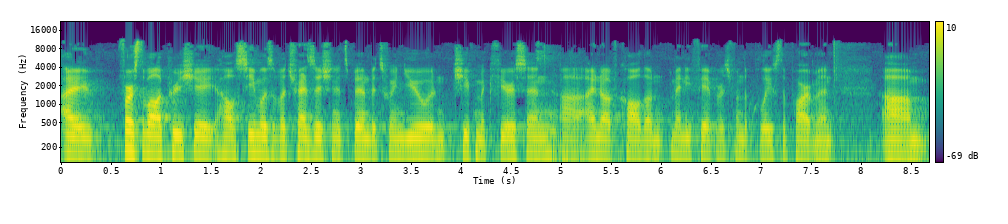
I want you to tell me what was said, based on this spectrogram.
I First of all, appreciate how seamless of a transition it's been between you and Chief McPherson. Uh, I know I've called on many favors from the police department, um,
